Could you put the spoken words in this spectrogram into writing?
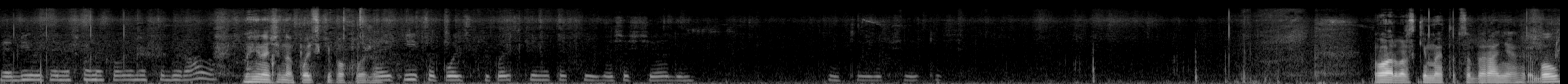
Я білий, звісно, ніколи не собирала. Мені наче на польський А похоже. які це польські? Польські не такі. Ось ще ще один. Який взагалі якийсь. Варварський метод собирання грибов.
